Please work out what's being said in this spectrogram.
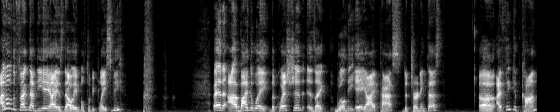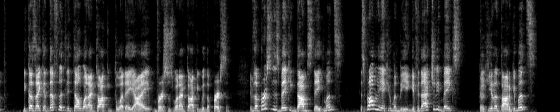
I love the fact that the AI is now able to replace me. and uh, by the way, the question is like, will the AI pass the Turing test? Uh, I think it can't because I can definitely tell when I'm talking to an AI versus when I'm talking with a person. If the person is making dumb statements, it's probably a human being. If it actually makes coherent arguments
